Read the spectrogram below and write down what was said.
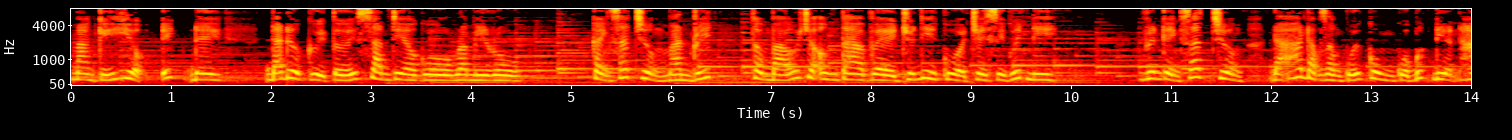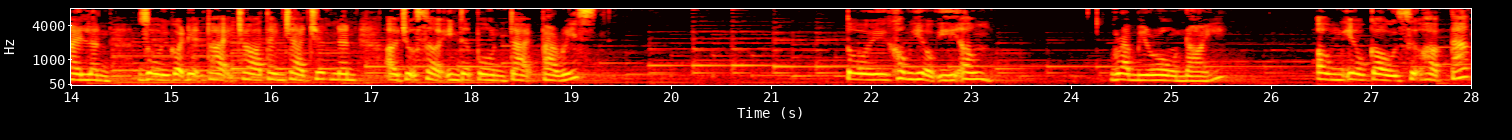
mang ký hiệu XD đã được gửi tới Santiago Ramiro, cảnh sát trưởng Madrid, thông báo cho ông ta về chuyến đi của Tracy Whitney. Viên cảnh sát trưởng đã đọc dòng cuối cùng của bức điện hai lần rồi gọi điện thoại cho thanh tra Tricknan ở trụ sở Interpol tại Paris. Tôi không hiểu ý ông. Ramiro nói. Ông yêu cầu sự hợp tác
